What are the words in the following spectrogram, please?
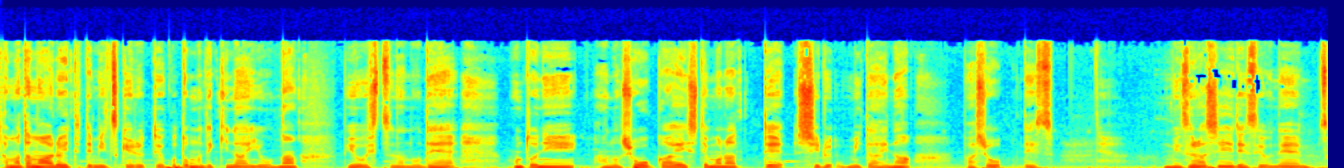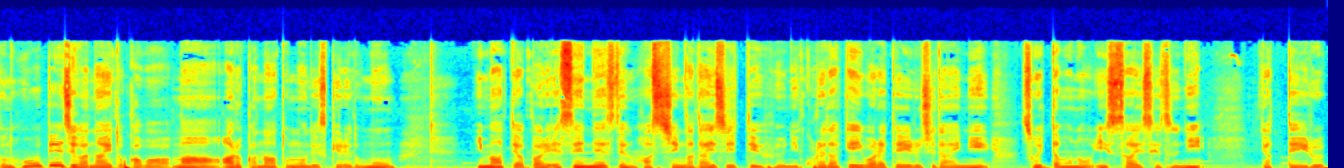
たまたま歩いてて見つけるっていうこともできないような美容室なので本当にあの紹介してもらって知るみたいな場所です。珍しいですよね。そのホームページがないとかはまああるかなと思うんですけれども今ってやっぱり SNS での発信が大事っていう風にこれだけ言われている時代にそういったものを一切せずにやっている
